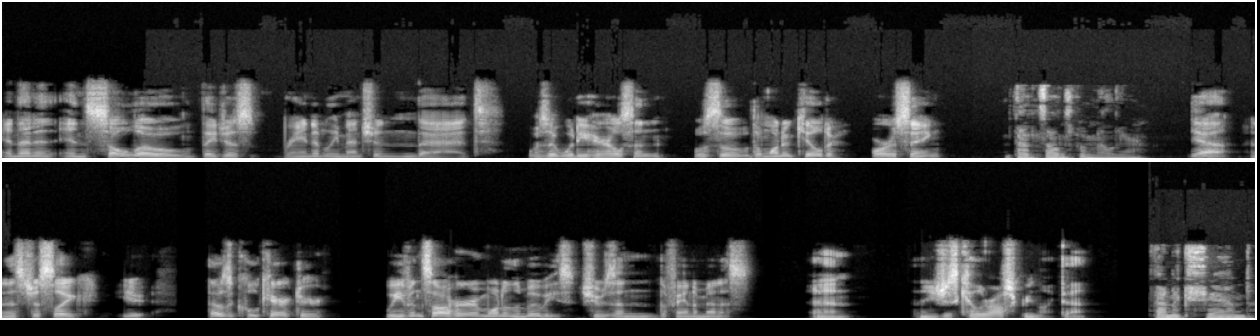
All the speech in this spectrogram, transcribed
And then in, in Solo, they just randomly mentioned that was it Woody Harrelson was the the one who killed Aurra Sing. That sounds familiar. Yeah, and it's just like you, that was a cool character. We even saw her in one of the movies. She was in the Phantom Menace, and then you just kill her off screen like that. Fennec Shand.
